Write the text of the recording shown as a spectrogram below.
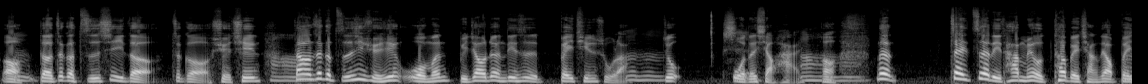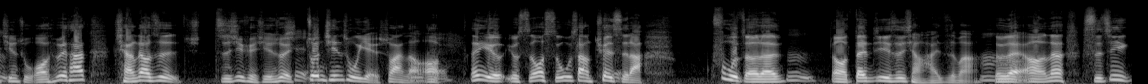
哦的这个直系的这个血亲，当然这个直系血亲我们比较认定是卑亲属啦，就我的小孩哦。那在这里，他没有特别强调被亲属哦，所以他强调是直系血亲，所以尊亲属也算了哦。那有有时候实务上确实啦，负责人嗯哦登记是小孩子嘛，对不对哦？那实际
